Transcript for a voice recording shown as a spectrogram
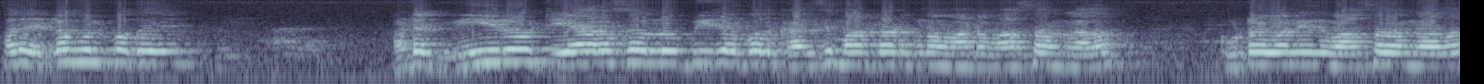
మరి ఎట్లా కూలిపోతుంది? అంటే మీరు టీఆర్ఎస్ వాళ్ళు బీజేపీ వాళ్ళు కలిసి మాట్లాడుకున్న మాట వాస్తవం కాదా? కుట్ర అనేది వాస్తవం కాదా?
